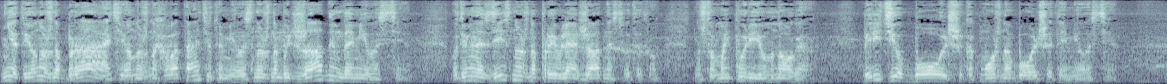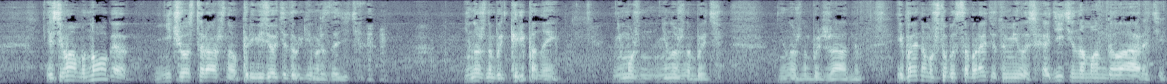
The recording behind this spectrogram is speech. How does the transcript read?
Нет, ее нужно брать, ее нужно хватать, эту милость, нужно быть жадным до милости. Вот именно здесь нужно проявлять жадность вот эту, потому что в Майпуре ее много. Берите ее больше, как можно больше этой милости. Если вам много, ничего страшного, привезете другим, раздадите. Не нужно быть крипаной, не, можно, не нужно быть не нужно быть жадным. И поэтому, чтобы собрать эту милость, ходите на Мангаларати.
